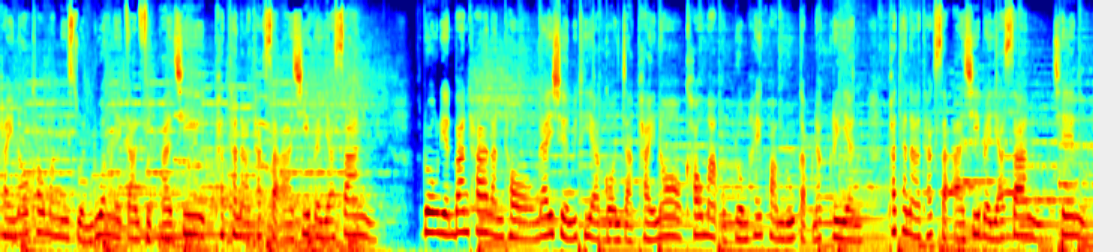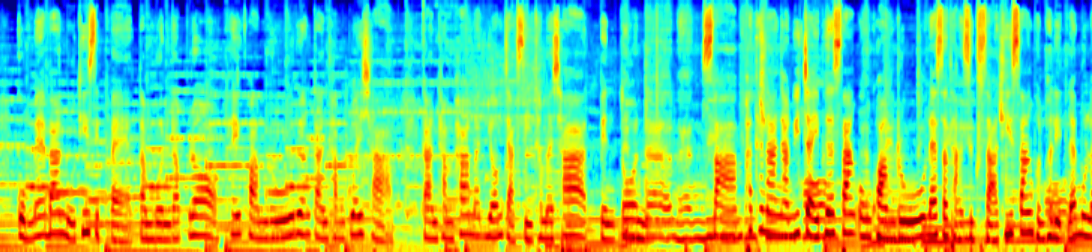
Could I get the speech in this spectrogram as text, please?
ภายนอกเข้ามามีส่วนร่วมในการฝึกอาชีพ พัฒนาทักษะอาชีพระยะสั้น โรงเรียนบ้านท่าลันทอง ได้เชิญวิทยากรจากภายนอกเข้ามาอบรมให้ความรู้กับนักเรียน พัฒนาทักษะอาชีพระยะสั้น เช่น กลุ่มแม่บ้านหมู่ที่ 18 ตำบลรับรอให้ความรู้เรื่องการทำกล้วยฉาบการทำผ้ามัดย้อมจากสีธรรมชาติ เป็นต้น 3. พัฒนางานวิจัยเพื่อสร้างองค์ความรู้ และสถานศึกษาที่สร้างผลผลิตและมูล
